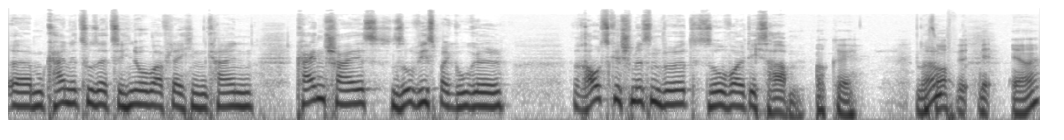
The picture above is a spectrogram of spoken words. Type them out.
ähm, keine zusätzlichen Oberflächen, kein, kein Scheiß, so wie es bei Google rausgeschmissen wird, so wollte ich es haben. Okay. Ne? Auf, ja.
